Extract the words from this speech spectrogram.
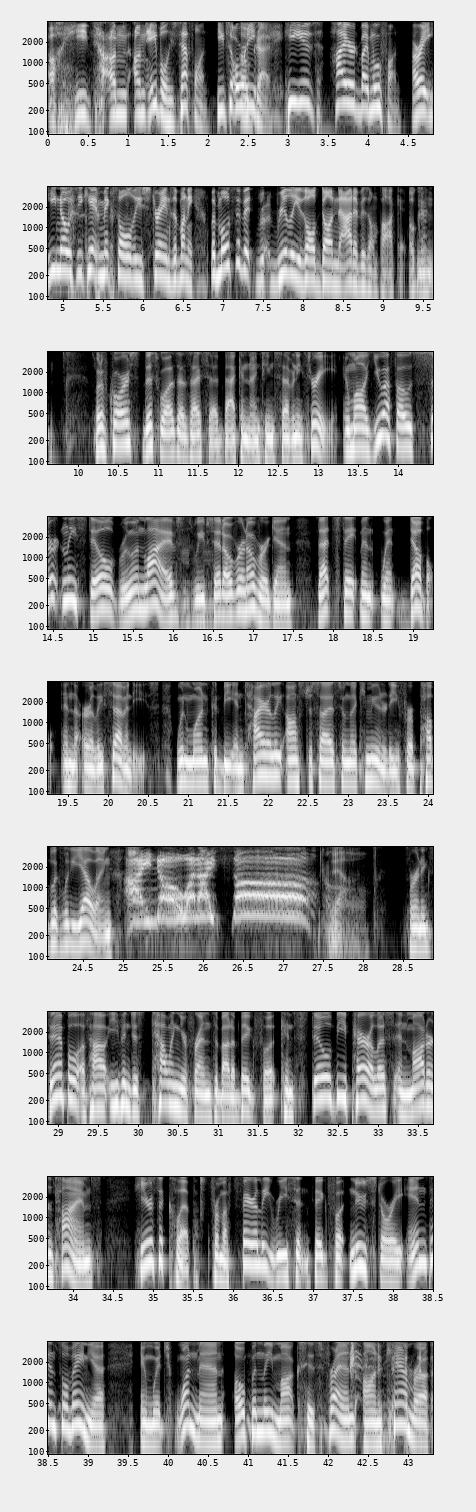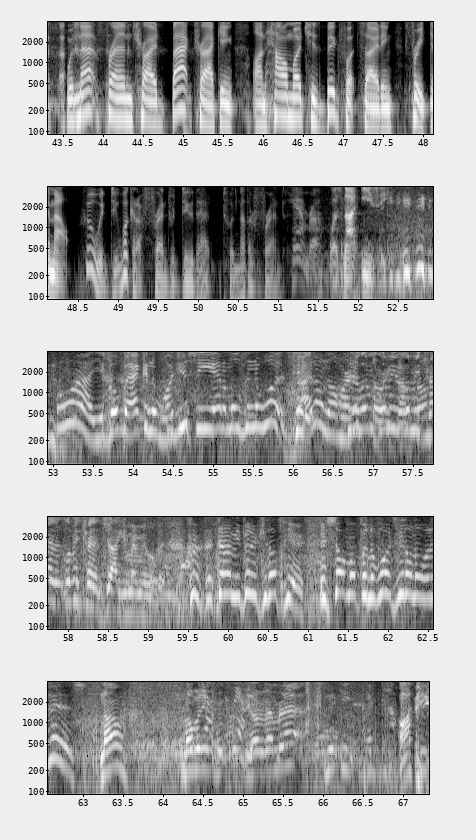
Oh, he's un- unable. He's Teflon. He's already. Okay. He is hired by MUFON. All right. He knows he can't mix all these strains of money, but most of it r- really is all done out of his own pocket. Okay. Mm-hmm. But of course, this was, as I said, back in 1973. And while UFOs certainly still ruin lives, as we've said over and over again, that statement went double in the early 70s, when one could be entirely ostracized from the community for publicly yelling, I know what I saw. Oh. Yeah. For an example of how even just telling your friends about a Bigfoot can still be perilous in modern times, here's a clip from a fairly recent Bigfoot news story in Pennsylvania in which one man openly mocks his friend on camera when that friend tried backtracking on how much his Bigfoot sighting freaked him out. Who would do? What kind of friend would do that to another friend? camera was not easy. Why? You go back in the woods, you see animals in the woods. I don't know where Here, this let me, story let me, come let me from. try to let me try to jog your memory a little bit. Dom, you better get up here. There's something up in the woods. We don't know what it is. No, nobody. You don't remember that? Nikki, Off the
